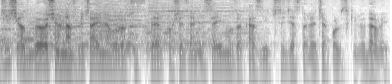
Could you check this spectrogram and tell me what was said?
Dziś odbyło się nadzwyczajne uroczyste posiedzenie Sejmu z okazji 30-lecia Polski Ludowej.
